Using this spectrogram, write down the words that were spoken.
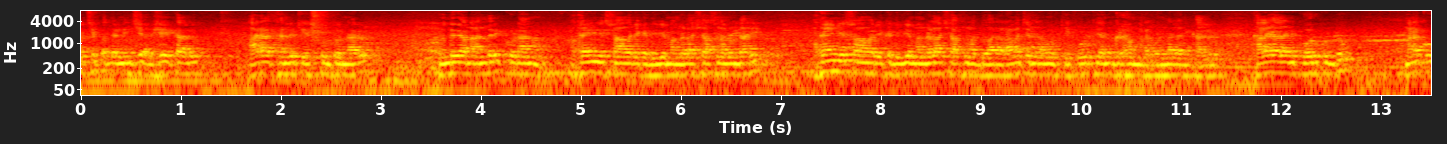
వచ్చి పొద్దున్న నుంచి అభిషేకాలు ఆరాధనలు చేసుకుంటున్నారు. ముందుగా మనందరికీ కూడాను అభయంజ స్వామివారి యొక్క దివ్య మంగళాశాసనాలు ఉండాలి. అభయంజ స్వామివారి యొక్క దివ్య మంగళాశాసనం ద్వారా రామచంద్రమూర్తి పూర్తి అనుగ్రహం మనకు ఉండాలని కలు కలగాలని కోరుకుంటూ మనకు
